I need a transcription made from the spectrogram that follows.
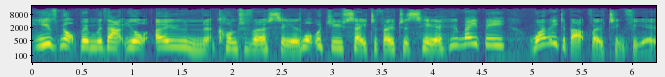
You've not been without your own controversy. What would you say to voters here who may be worried about voting for you?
